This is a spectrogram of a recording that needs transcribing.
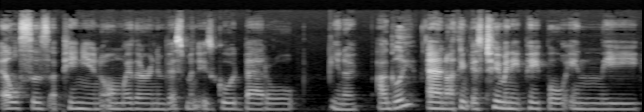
else's opinion on whether an investment is good, bad, or you know, ugly. And I think there's too many people in the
